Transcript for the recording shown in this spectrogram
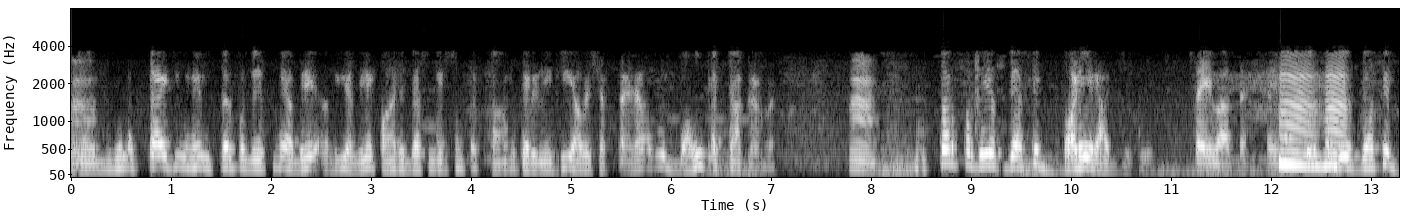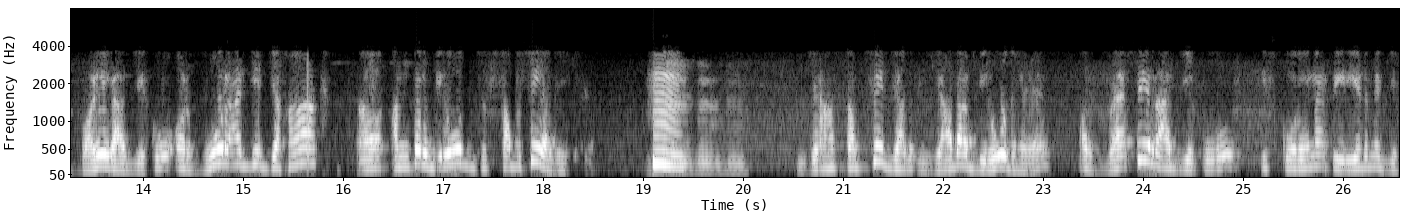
हम्म। मुझे लगता है कि उन्हें उत्तर प्रदेश में अभी अभी अगले पाँच दस वर्षों तक काम करने की आवश्यकता है और वो बहुत अच्छा कर रहे हैं। हम्म। उत्तर प्रदेश जैसे बड़े राज्य को सही बात है सही बात हम्म, उत्तर प्रदेश जैसे बड़े राज्य को और वो राज्य जहाँ अंतर विरोध सबसे अधिक है। हम्म। हम्म हम्म हम्म, जहाँ सबसे ज़्यादा ज़्यादा विरोध है और वैसे राज्य को इस कोरोना पीरियड में जिस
